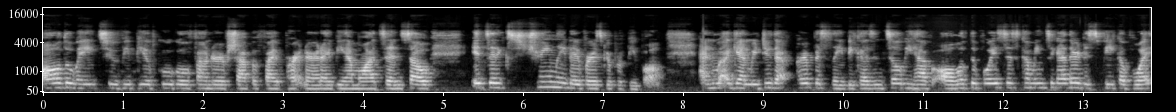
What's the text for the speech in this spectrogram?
all the way to VP of Google, founder of Shopify, partner at IBM Watson. So it's an extremely diverse group of people. And again, we do that purposely because until we have all of the voices coming together to speak of what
